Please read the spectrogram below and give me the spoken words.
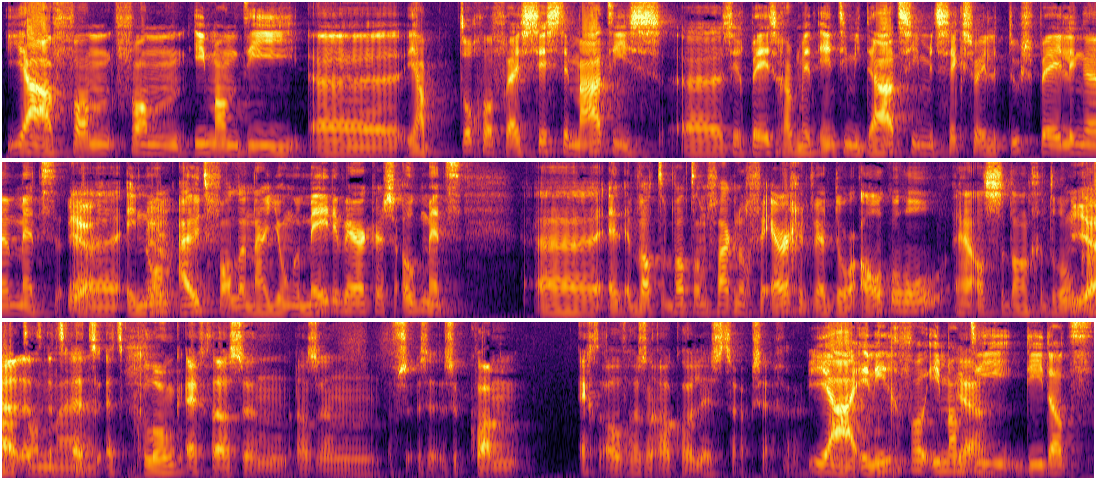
ja, van, van iemand die eh, ja, toch wel vrij systematisch eh, zich bezighoudt met intimidatie, met seksuele toespelingen, met Ja, enorm ja. uitvallen naar jonge medewerkers. Ook met eh, en wat, wat dan vaak nog verergerd werd door alcohol. Hè, als ze dan gedronken ja, had, het, dan... het, eh, het, het klonk echt als een... Als een ze, ze- ze kwam echt over als een alcoholist, zou ik zeggen. Ja, in ieder geval iemand Ja. die, die dat,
